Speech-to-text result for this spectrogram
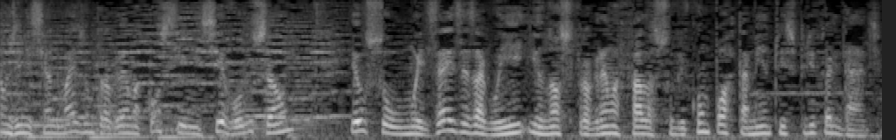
estamos iniciando mais um programa Consciência e Evolução. Eu sou o Moisés Ezagui e o nosso programa fala sobre comportamento e espiritualidade.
